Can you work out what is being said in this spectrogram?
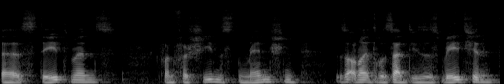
äh, Statements von verschiedensten Menschen. Das ist auch noch interessant, dieses Mädchen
